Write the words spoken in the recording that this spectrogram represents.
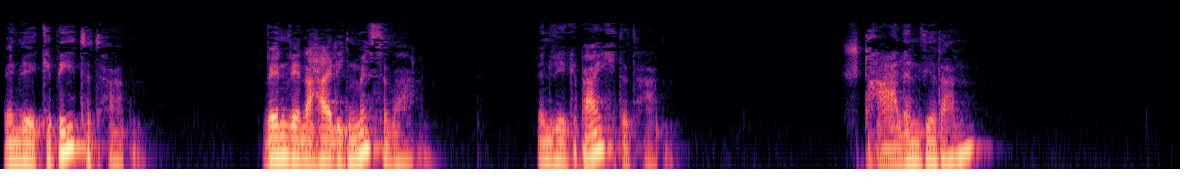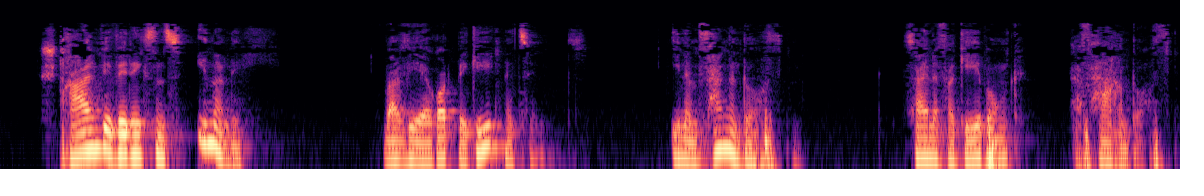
Wenn wir gebetet haben, wenn wir in der heiligen Messe waren, wenn wir gebeichtet haben. Strahlen wir dann? Strahlen wir wenigstens innerlich, weil wir Gott begegnet sind, ihn empfangen durften, seine Vergebung erfahren durften.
